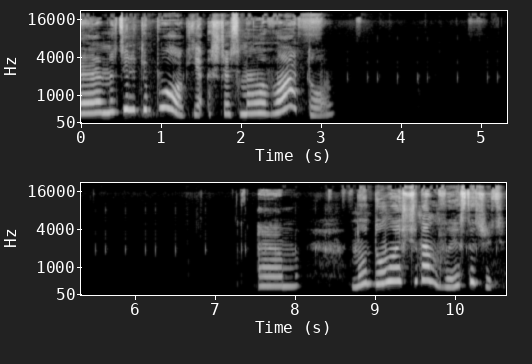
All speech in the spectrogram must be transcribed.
Е, ну тільки полок є щось маловато. Ем, ну, думаю, що нам вистачить.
